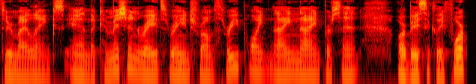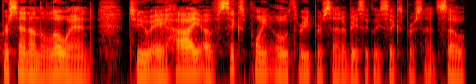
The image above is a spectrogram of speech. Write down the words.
through my links, and the commission rates range from 3.99% or basically 4% on the low end to a high of 6.03% or basically 6%. So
